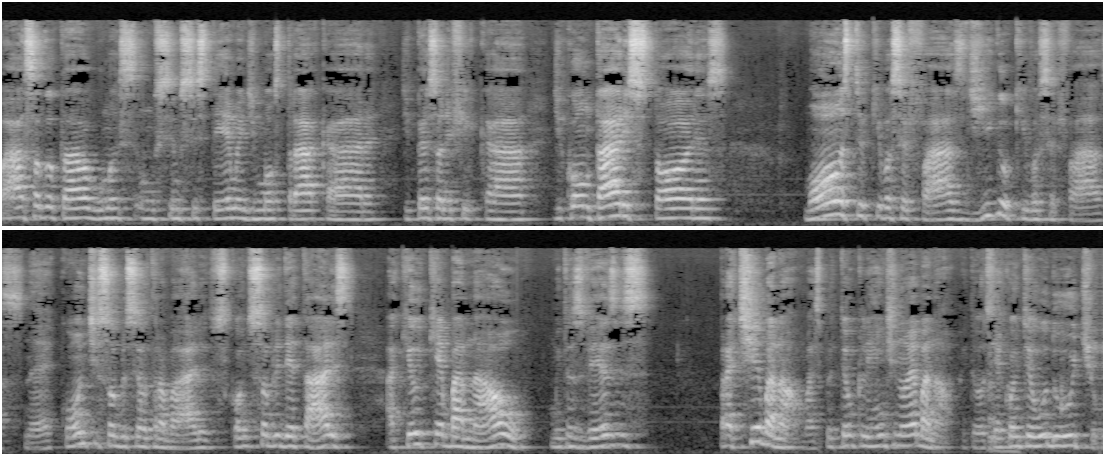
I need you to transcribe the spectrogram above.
passa a adotar algumas, um, um sistema de mostrar a cara, de personificar, de contar histórias. Mostre o que você faz, diga o que você faz, né? conte sobre o seu trabalho, conte sobre detalhes. Aquilo que é banal, muitas vezes, para ti é banal, mas para o teu cliente não é banal. Então, assim, é conteúdo útil.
